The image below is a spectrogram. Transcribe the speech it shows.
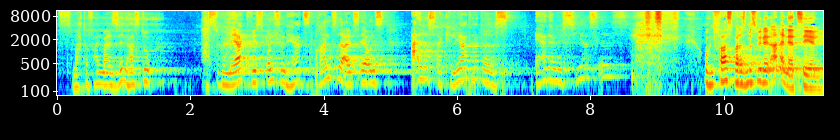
Das macht auf einmal Sinn. Hast du, hast du gemerkt, wie es uns im Herz brannte, als er uns all das erklärt hatte, dass er der Messias ist? Unfassbar, das müssen wir den anderen erzählen.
